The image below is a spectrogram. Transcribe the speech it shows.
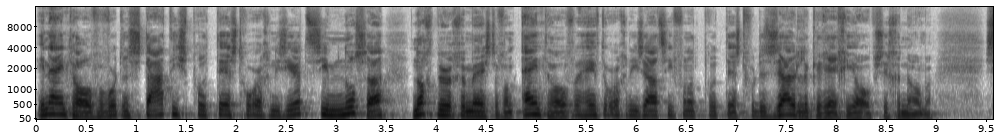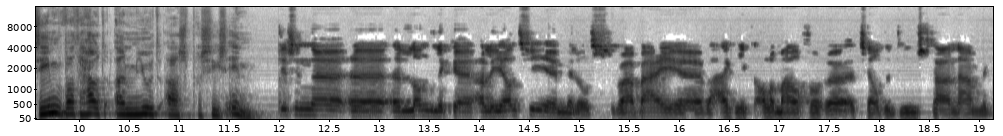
In Eindhoven wordt een statisch protest georganiseerd. Sim Nossa, nachtburgemeester van Eindhoven, heeft de organisatie van het protest voor de zuidelijke regio op zich genomen. Siem, wat houdt Unmute Us precies in? Het is een, uh, een landelijke alliantie inmiddels, waarbij we eigenlijk allemaal voor hetzelfde doel staan, namelijk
